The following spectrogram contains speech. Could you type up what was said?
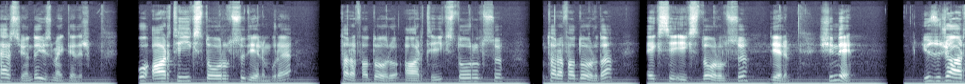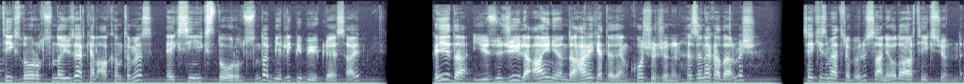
ters yönde yüzmektedir. Bu artı x doğrultusu diyelim buraya. Bu tarafa doğru artı x doğrultusu. Bu tarafa doğru da eksi x doğrultusu diyelim. Şimdi yüzücü artı x doğrultusunda yüzerken akıntımız eksi x doğrultusunda birlik bir büyüklüğe sahip. Kıyıda yüzücüyle aynı yönde hareket eden koşucunun hızı ne kadarmış? 8 metre bölü saniye o da artı x yönünde.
